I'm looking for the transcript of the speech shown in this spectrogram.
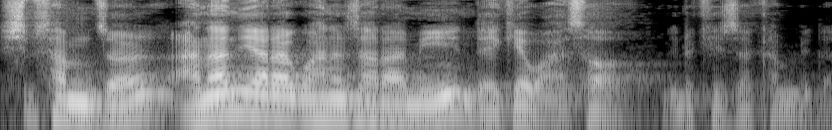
13절 아나니아라고 하는 사람이 내게 와서 이렇게 시작합니다.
